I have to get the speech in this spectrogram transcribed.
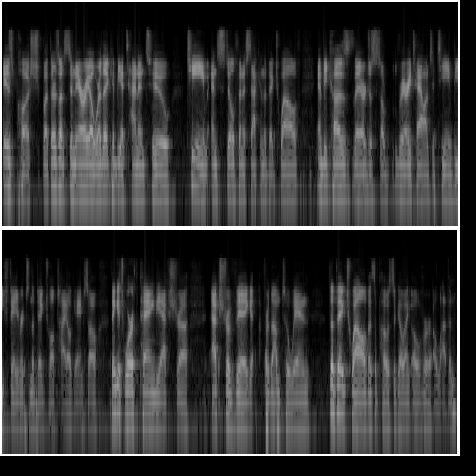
is push. But there's a scenario where they could be a 10 and 2 team and still finish second in the Big 12 and because they're just a very talented team, be favorites in the Big 12 title game. So I think it's worth paying the extra extra vig for them to win the Big 12 as opposed to going over 11.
